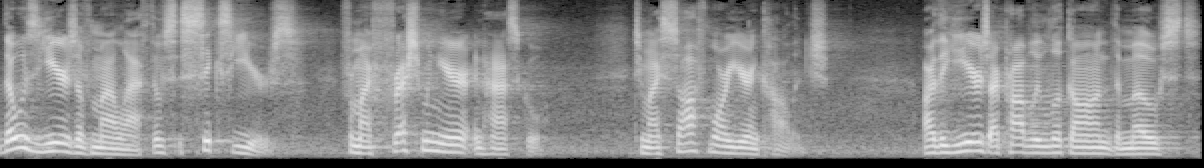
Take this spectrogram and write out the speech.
Those years of my life, those six years, from my freshman year in high school to my sophomore year in college, are the years I probably look on the most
